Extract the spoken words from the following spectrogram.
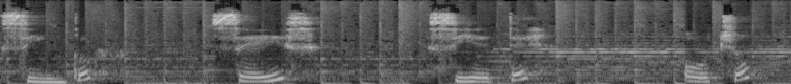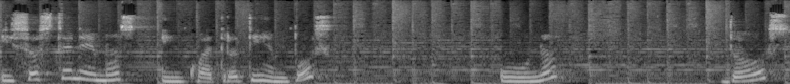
5, 6, 7, 8 y sostenemos en 4 tiempos. 1, 2,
